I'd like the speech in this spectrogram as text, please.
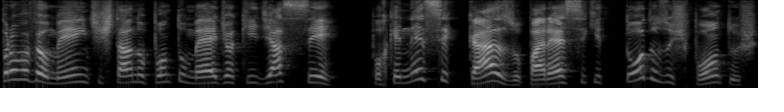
provavelmente está no ponto médio aqui de AC, porque, nesse caso, parece que todos os pontos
